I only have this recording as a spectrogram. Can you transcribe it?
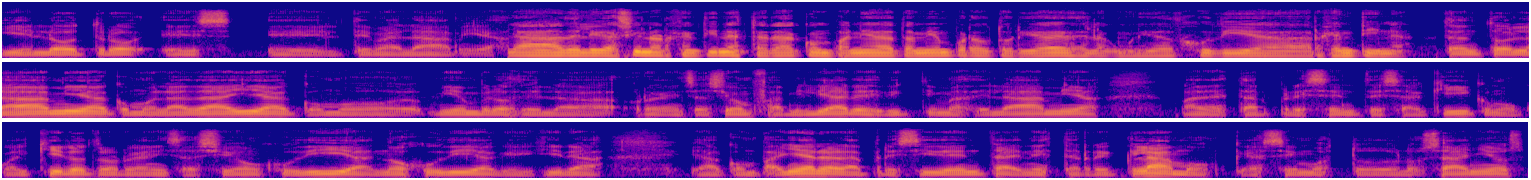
y el otro es el tema de la AMIA. La delegación argentina estará acompañada también por autoridades de la comunidad judía argentina. Tanto la AMIA como la DAIA, como miembros de la organización Familiares Víctimas de la AMIA, van a estar presentes aquí, como cualquier otra organización judía, no judía, que quiera acompañar a la presidenta en este reclamo que hacemos todos los años,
